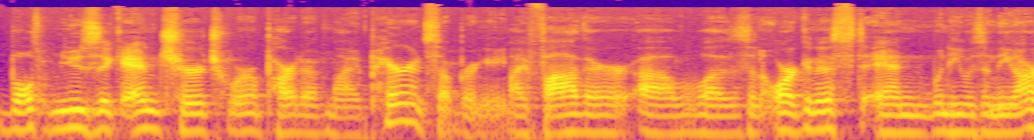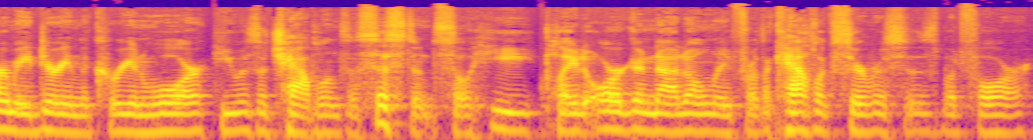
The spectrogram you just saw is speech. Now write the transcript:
both music and church were a part of my parents' upbringing. My father uh, was an organist, and when he was in the army during the Korean War, he was a chaplain's assistant. So he played organ not only for the Catholic services but for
